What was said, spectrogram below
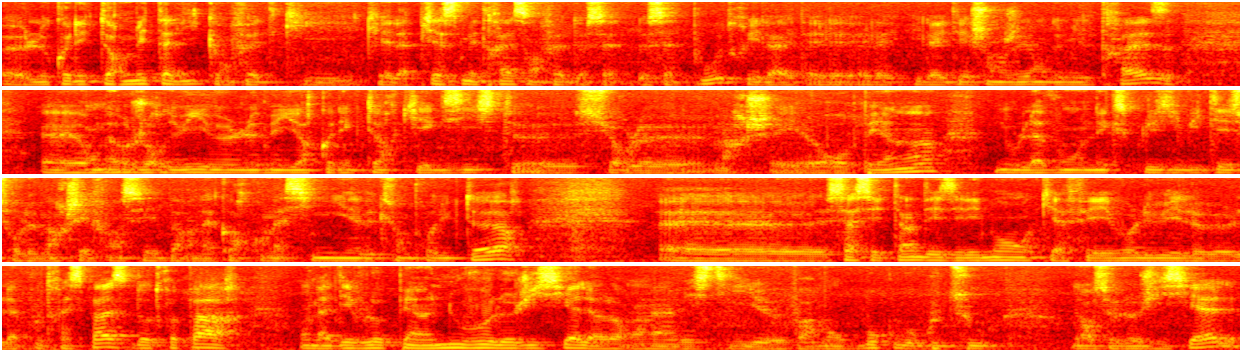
Euh, le connecteur métallique, en fait, qui, est la pièce maîtresse en fait de cette, poutre, il a, été, il a été changé en 2013. Euh, on a aujourd'hui le meilleur connecteur qui existe sur le marché européen. Nous l'avons en exclusivité sur le marché français par un accord qu'on a signé avec son producteur. Ça, c'est un des éléments qui a fait évoluer la poutre espace. D'autre part, on a développé un nouveau logiciel. Alors, on a investi vraiment beaucoup, beaucoup de sous dans ce logiciel,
